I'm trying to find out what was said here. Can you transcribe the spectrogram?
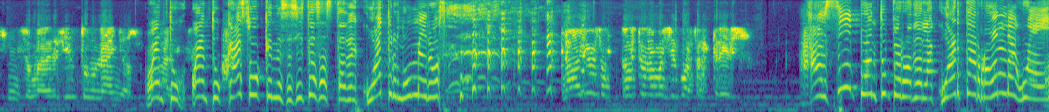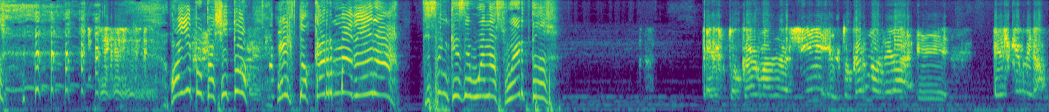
chingue su madre, 101 años. O en tu, o en tu caso, que necesitas hasta de cuatro números. No, yo ahorita no me llego hasta 3. Ah, sí, pon tú, pero de la cuarta ronda, güey. Oye, papachito, el tocar madera. Dicen que es de buena suerte. El tocar madera, sí, el tocar madera, eh, es que mira,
